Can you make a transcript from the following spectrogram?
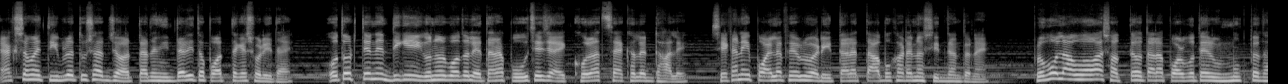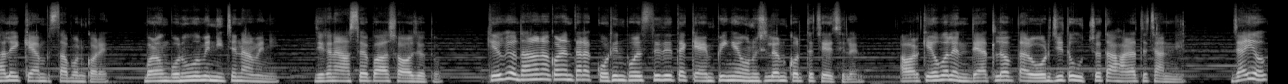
একসময় তীব্র তুষার জ্বর তাদের নির্ধারিত পথ থেকে সরিয়ে দেয়। ওতর ট্রেনের দিকে এগোনোর বদলে তারা পৌঁছে যায় খোলাত স্যাকলের ঢালে। সেখানেই পয়লা ফেব্রুয়ারি তারা তাঁবু খাটানোর সিদ্ধান্ত নেয়। প্রবল আবহাওয়া সত্ত্বেও তারা পর্বতের উন্মুক্ত ঢালেই ক্যাম্প স্থাপন করে, বরং বনভূমির নিচে নামেনি। যেখানে আশ্রয় পাওয়া সহজ হতো। কেউ কেউ ধারণা করেন তারা কঠিন পরিস্থিতিতে ক্যাম্পিংয়ে অনুশীলন করতে চেয়েছিলেন। আবার কেউ বলেন ড্যাথলভ তার অর্জিত উচ্চতা হারাতে চাননি। যাই হোক,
